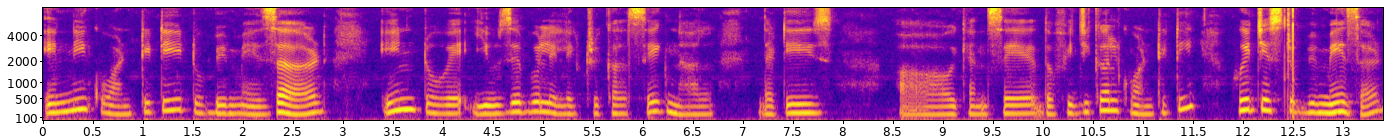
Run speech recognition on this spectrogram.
any quantity to be measured into a usable electrical signal that is uh, we can say the physical quantity which is to be measured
